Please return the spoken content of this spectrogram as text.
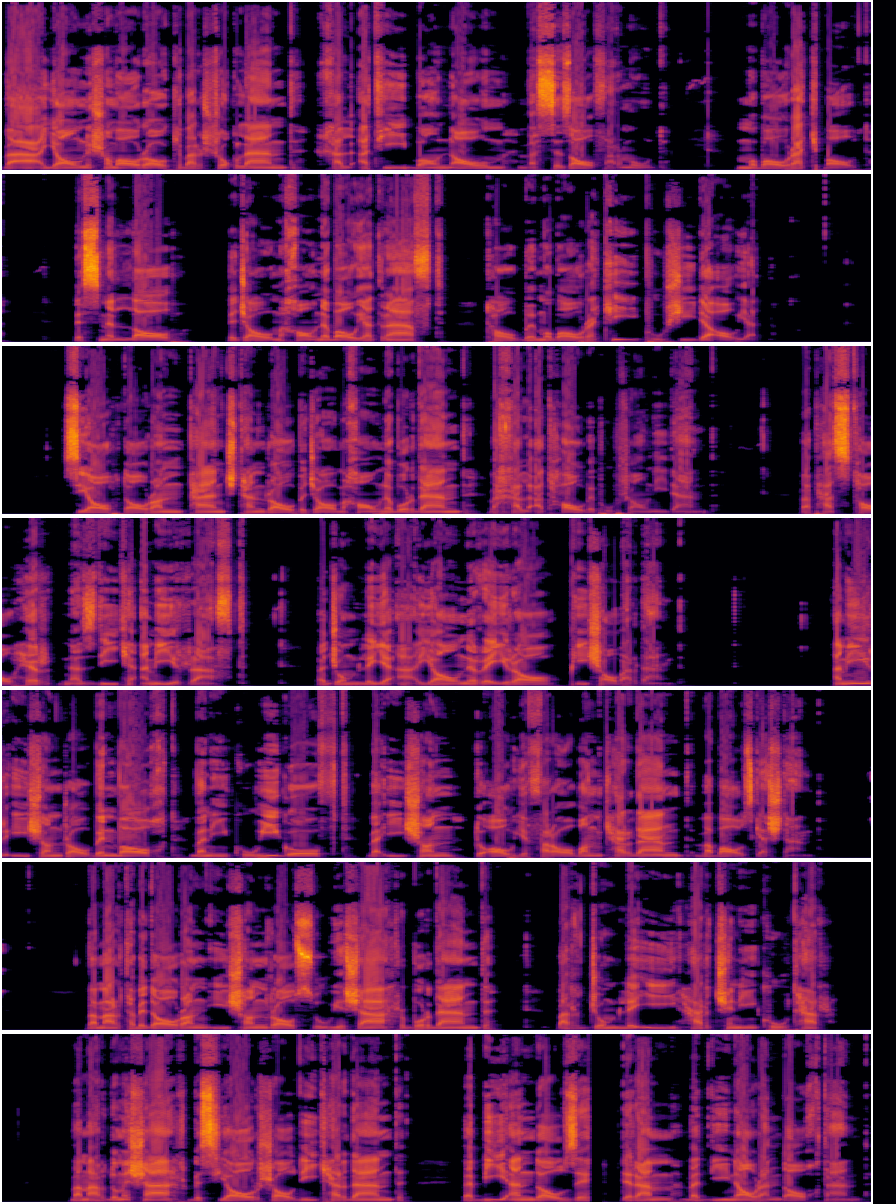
و اعیان شما را که بر شغلند خلعتی با نام و سزا فرمود. مبارک باد. بسم الله. به جام خانه باید رفت. تا به مبارکی پوشیده آید. سیاه داران پنج تن را به جام خانه بردند و خلعتها بپوشانیدند. و پس تاهر نزدیک امیر رفت و جمله اعیان ری را پیش آوردند. امیر ایشان را بنواخت و نیکویی گفت و ایشان دعای فراوان کردند و بازگشتند. و مرتبه داران ایشان را سوی شهر بردند بر جمله ای هرچه نیکوتر. و مردم شهر بسیار شادی کردند و بی اندازه درم و دینار انداختند.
